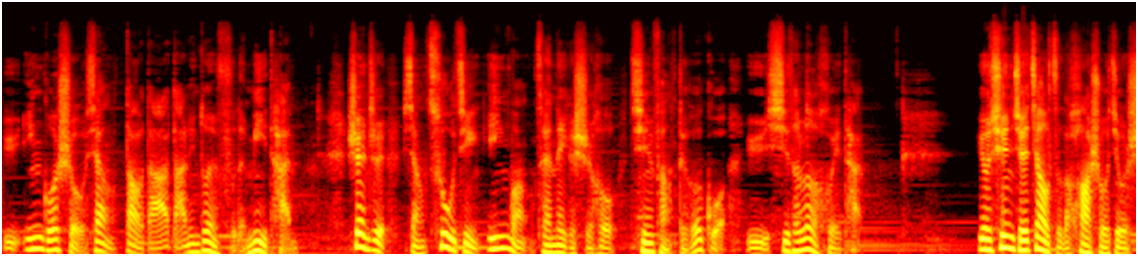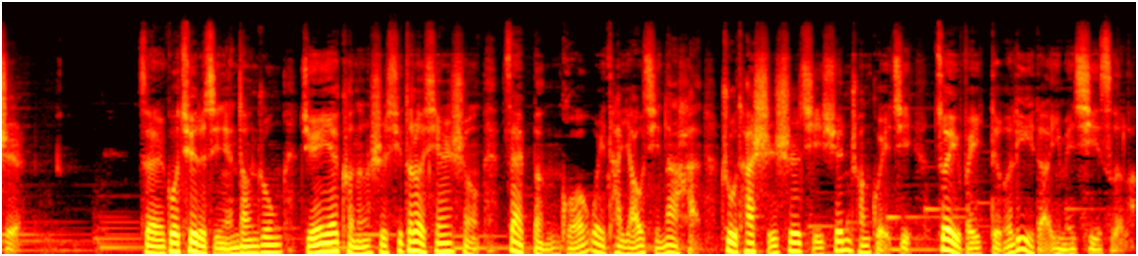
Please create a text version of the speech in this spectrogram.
与英国首相到达达林顿府的密谈，甚至想促进英王在那个时候亲访德国与希特勒会谈，用勋爵教子的话说就是。在过去的几年当中，爵爷可能是希特勒先生在本国为他摇旗呐喊、助他实施其宣传轨迹最为得力的一枚棋子了。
